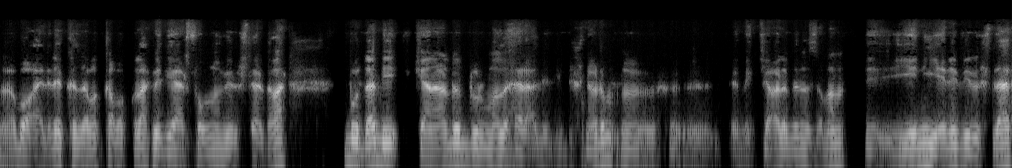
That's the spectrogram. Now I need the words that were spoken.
E, bu ailede kızamık, kabak kulak ve diğer solunum virüsleri de var. Bu da bir kenarda durmalı herhalde diye düşünüyorum. E, demek ki aradığınız zaman yeni yeni virüsler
